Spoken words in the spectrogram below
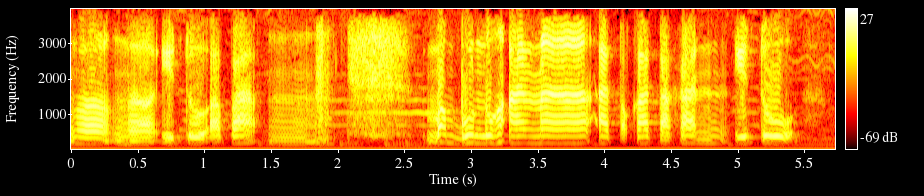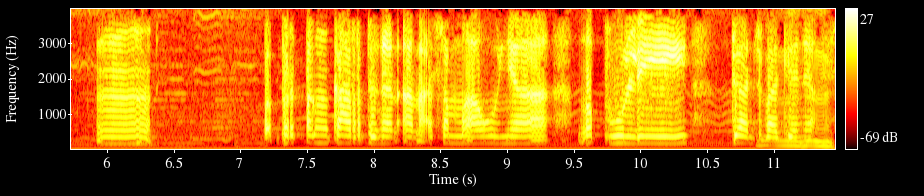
nge- nge- itu apa mm, membunuh anak atau katakan itu mm, bertengkar dengan anak semaunya ngebully dan sebagainya. Hmm.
